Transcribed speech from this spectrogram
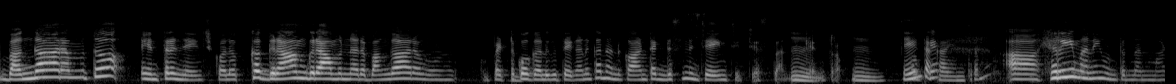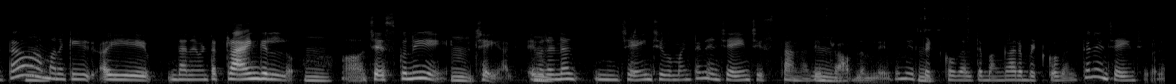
బంగారంతో యంత్రం చేయించుకోవాలి. ఒక్క గ్రామ్ గ్రామున్నర బంగారం ఉన్- పెట్టుకోగలిగితే కనుక నన్ను కాంటాక్ట్ చేసి నేను చేయించి ఇచ్చేస్తాను యంత్రం. ఏంటక్క యంత్రం? ఆ హ్రీమ్ అని ఉంటుందన్నమాట. మనకి ఈ దాని ఏమంటే ట్రయాంగిల్లో చేసుకుని చేయాలి. ఎవరైనా చేయించి ఇవ్వమంటే నేను చేయించి ఇస్తాను. అది ప్రాబ్లం లేదు. మీరు పెట్టుకోగలిగితే బంగారం పెట్టుకోగలిగితే నేను చేయించి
